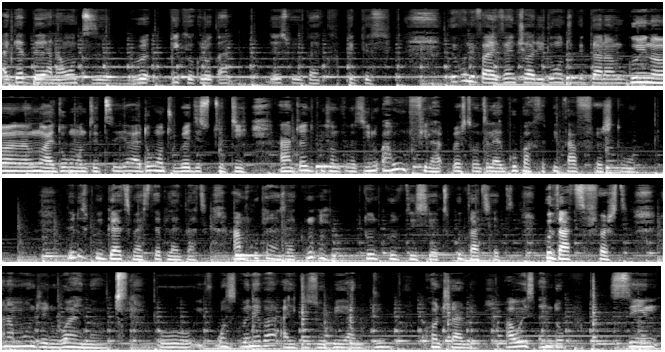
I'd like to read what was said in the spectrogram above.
I get there and I want to pick a cloth and this will like pick this. Even if I eventually don't want to pick that, I'm going on. No, I don't want it. I don't want to wear this today, and I'm trying to pick something else. You know, I won't feel at rest until I go back to pick that first one. The Holy Spirit guides my step like that. I'm cooking, I was like, don't put this yet, put that yet, put that first. And I'm wondering why now. Oh, if once whenever I disobey and do contrary, I always end up seeing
